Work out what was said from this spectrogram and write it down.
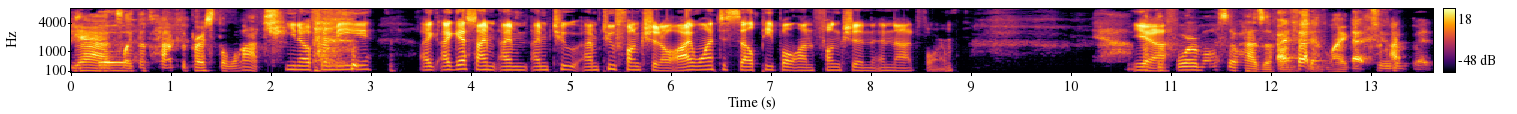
yeah, it's Uh. like that's half the price of the watch. You know, for me, I, I guess I'm I'm I'm too I'm too functional. I want to sell people on function and not form. But Yeah. the form also has a I thought function. Like that too, I- but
